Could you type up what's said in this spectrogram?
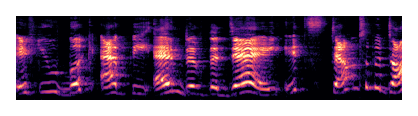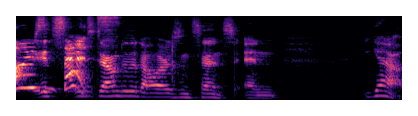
if you look at the end of the day, it's down to the dollars it's, and cents. it's down to the dollars and cents and yeah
